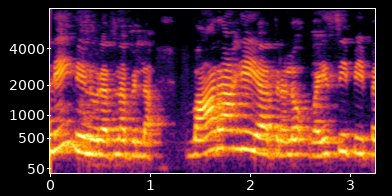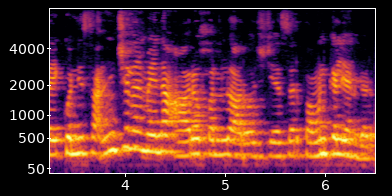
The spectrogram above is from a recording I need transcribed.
అండి నేను రత్నపిల్ల వారాహి యాత్రలో వైసీపీపై కొన్ని సంచలనమైన ఆరోపణలు ఆ రోజు చేశారు పవన్ కళ్యాణ్ గారు.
